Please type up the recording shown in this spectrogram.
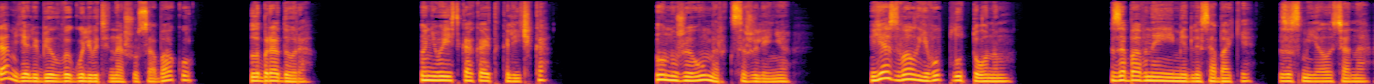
Там я любил выгуливать нашу собаку, лабрадора. У него есть какая-то кличка. Он уже умер, к сожалению. Я звал его Плутоном. Забавное имя для собаки, засмеялась она.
